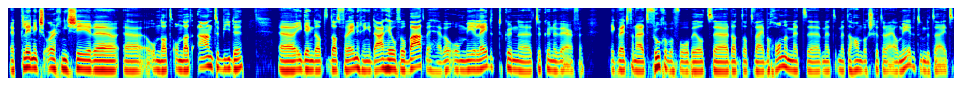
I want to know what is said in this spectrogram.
eh, clinics organiseren eh, om, dat, om dat aan te bieden. Eh, ik denk dat, dat verenigingen daar heel veel baat bij hebben om meer leden te kunnen, te kunnen werven. Ik weet vanuit vroeger bijvoorbeeld dat, dat wij begonnen met, eh, met, met de handboogschutterij Almere toen de tijd.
